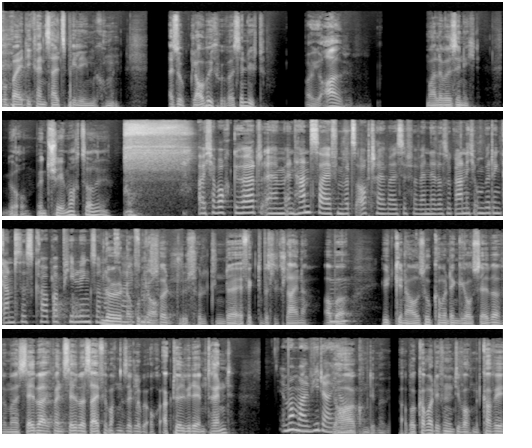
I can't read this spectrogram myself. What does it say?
wobei die kein Salzpeeling bekommen. Also glaube ich, ich weiß ich nicht. Ja, ja, Normalerweise nicht. ja wenn es schön macht, sage ich. Aber ich habe auch gehört, ähm, in Handseifen wird es auch teilweise verwendet. Also gar nicht unbedingt ganzes Körperpeeling, sondern Nö, na Seifen. gut, ist halt, ist halt der Effekt ein bisschen kleiner. Aber geht genauso, kann man denke ich auch selber, wenn man selber, ich meine, selber Seife machen ist ja glaube ich auch aktuell wieder im Trend. Immer mal wieder, Ja, ja. kommt immer wieder. Aber kann man definitiv auch mit Kaffee,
